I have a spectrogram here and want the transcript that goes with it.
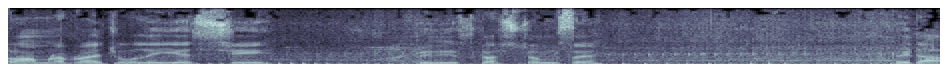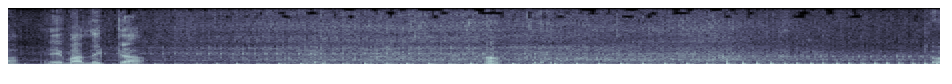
তো আমরা প্রায় চলেই এসেছি ফিনিক্স কাস্টমসে এইটা? এই বাদিকটা? ওকে তো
